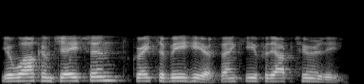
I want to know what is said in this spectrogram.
You're welcome, Jason. Great to be here. Thank you for the opportunity.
